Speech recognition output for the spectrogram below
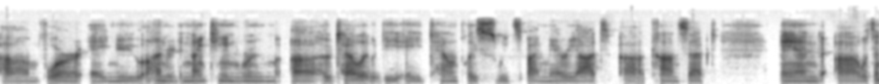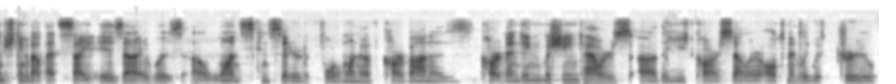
um, for a new 119 room uh, hotel. It would be a TownePlace Suites by Marriott uh, concept. And uh, what's interesting about that site is uh, it was uh, once considered for one of Carvana's car vending machine towers. the used car seller ultimately withdrew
